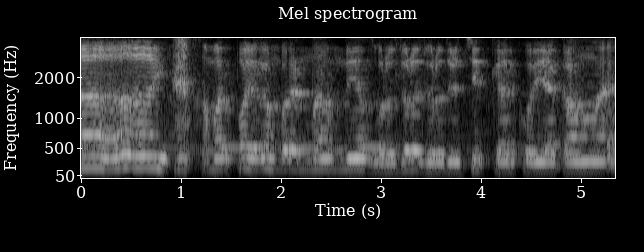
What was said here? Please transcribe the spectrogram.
নাই। আমার পয়গম্বরের নাম নিয়ে জোরে জোরে জোরে জোরে চিৎকার করিয়া কান্নায়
